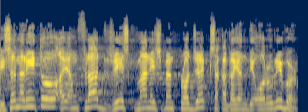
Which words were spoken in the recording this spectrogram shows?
Isa na rito ay ang Flood Risk Management Project sa Cagayan de Oro River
